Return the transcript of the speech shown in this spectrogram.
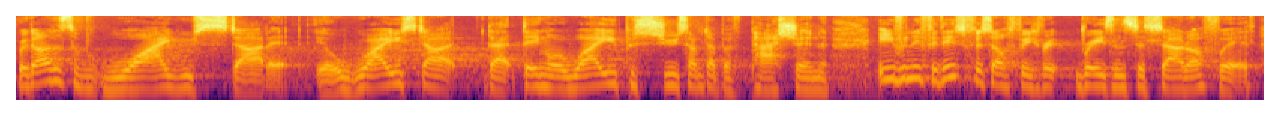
regardless of why you start it, know, why you start that thing, or why you pursue some type of passion, even if it is for selfish reasons to start off with,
